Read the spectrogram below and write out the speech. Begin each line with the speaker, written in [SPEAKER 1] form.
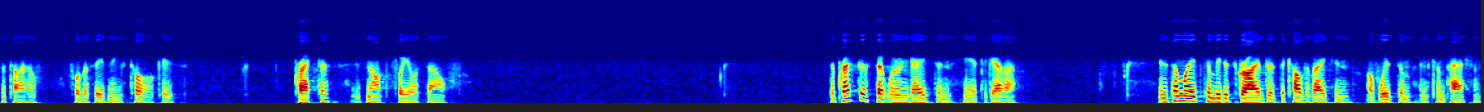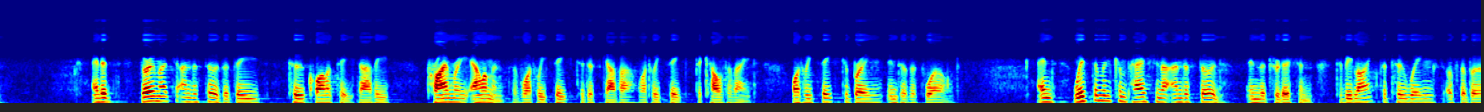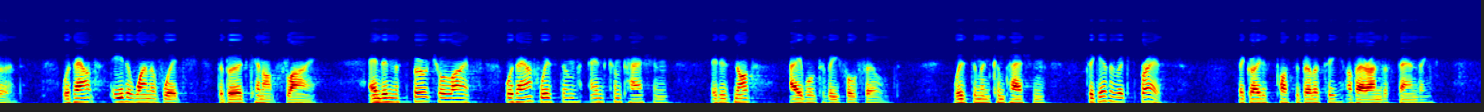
[SPEAKER 1] the title for this evening's talk is Practice is not for yourself. The practice that we're engaged in here together in some ways can be described as the cultivation of wisdom and compassion. And it's very much understood that these two qualities are the primary elements of what we seek to discover, what we seek to cultivate, what we seek to bring into this world. And wisdom and compassion are understood in the tradition to be like the two wings of the bird, without either one of which the bird cannot fly. And in the spiritual life, without wisdom and compassion, it is not able to be fulfilled. Wisdom and compassion together express the greatest possibility of our understanding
